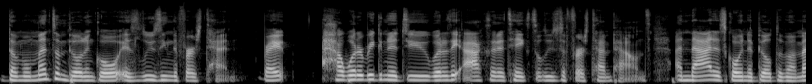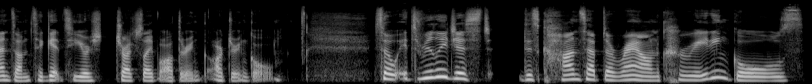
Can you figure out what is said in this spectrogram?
the momentum building goal is losing the first 10, right? How, what are we going to do? What are the acts that it takes to lose the first 10 pounds? And that is going to build the momentum to get to your stretch life altering, altering goal. So it's really just this concept around creating goals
